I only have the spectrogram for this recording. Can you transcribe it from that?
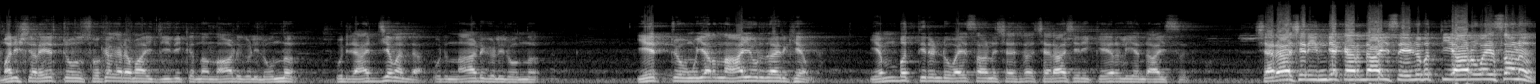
മനുഷ്യർ ഏറ്റവും സുഖകരമായി ജീവിക്കുന്ന നാടുകളിലൊന്ന് ഒരു രാജ്യമല്ല ഒരു നാടുകളിലൊന്ന് ഏറ്റവും ഉയർന്ന ആയുർദൈർഘ്യം എൺപത്തിരണ്ട് വയസ്സാണ് ശര- ശരാശരി കേരളീയന്റെ ആയുസ് ശരാശരി ഇന്ത്യക്കാരന്റെ ആയുസ് എഴുപത്തിയാറ് വയസ്സാണ്.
